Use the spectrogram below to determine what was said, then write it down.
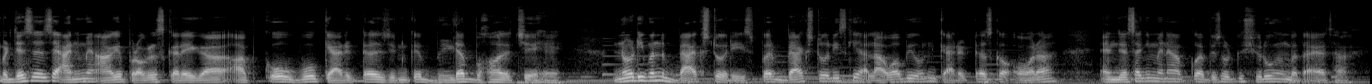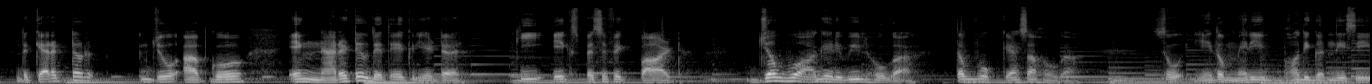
बट जैसे जैसे एनिमे आगे प्रोग्रेस करेगा, आपको वो कैरेक्टर्स जिनके बिल्डअप बहुत अच्छे हैं not even the back stories पर बैक स्टोरीज के अलावा भी उन कैरेक्टर्स का और एंड जैसा कि मैंने आपको एपिसोड के शुरू में बताया था द कैरेक्टर जो आपको एक नैरेटिव देते हैं क्रिएटर की एक स्पेसिफिक पार्ट जब वो आगे रिवील होगा तब वो कैसा होगा? सो so, ये तो मेरी बहुत ही गंदी सी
